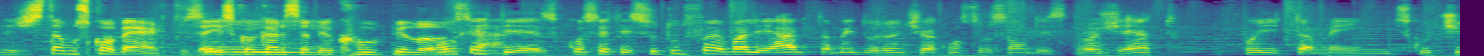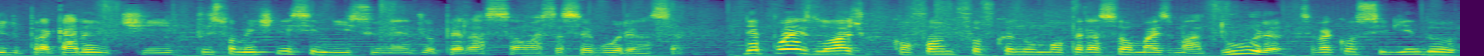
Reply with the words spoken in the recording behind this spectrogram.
Estamos cobertos. É isso que eu quero Sim. saber como piloto. Com cara. certeza, com certeza. Isso tudo foi avaliado também durante a construção desse projeto. Foi também discutido para garantir, principalmente nesse início né, de operação, essa segurança. Depois, lógico, conforme for ficando uma operação mais madura, você vai conseguindo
